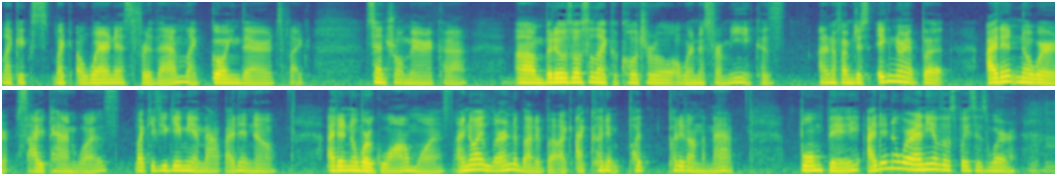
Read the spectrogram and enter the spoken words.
like ex, like awareness for them like going there to like central america. Um, but it was also like a cultural awareness for me because i don't know if i'm just ignorant but i didn't know where saipan was. Like if you gave me a map i didn't know. I didn't know where guam was. I know i learned about it but like i couldn't put put it on the map Pohnpei. I didn't know where any of those places were. Mm-hmm.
